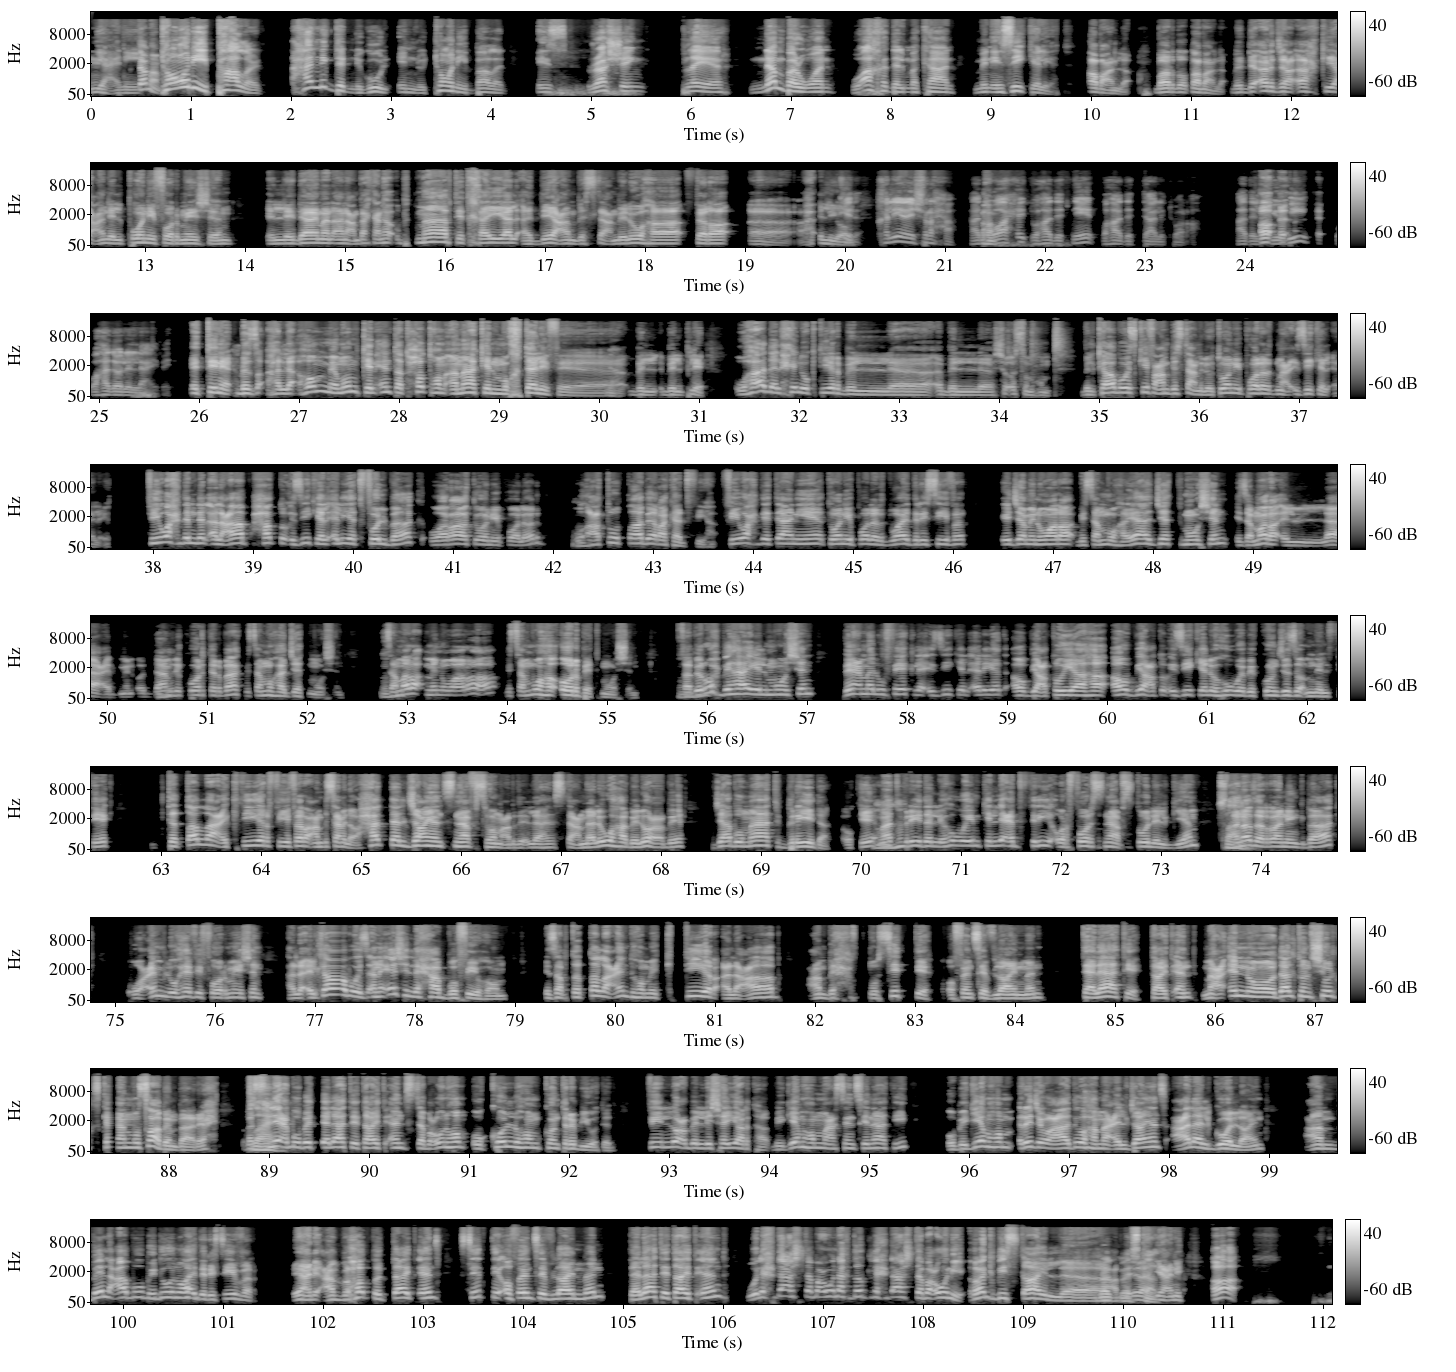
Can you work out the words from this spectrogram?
يعني تمام. توني بولارد هل نقدر نقول إنه توني بولارد as rushing player number 1 وأخذ المكان من ايزيكيل اليت طبعا لا. برضه طبعا لا. بدي أرجع أحكي عن ال pony formation اللي دائما أنا عم بحكي عنها ما بتتخيل قد إيه عم بيستعملوها فرق آه اليوم. كده خلينا نشرحها. هذا آه. واحد وهذا اثنين وهذا الثالث وراه هذا آه، ال QB وهذول اللاعبين. التنين بز... هلأ هم ممكن أنت تحطهم أماكن مختلفة نعم. بال... بال play وهذا الحلو كتير بال بال شو اسمهم؟ بالكاوبويز كيف عم بيستعملوا. توني بولارد مع ايزيكيل اليت في واحدة من الألعاب حطوا ايزيكيل اليت fullback وراه توني بولارد. وأعطوه الطابة ركض فيها. في وحدة تانية توني بولارد wide receiver اجى من ورا بسموها يا jet motion. إذا مرق اللاعب من قدام ال quarterback بسموها jet motion. إذا مرق من وراه بسموها orbit motion. فبيروح بهاي ال motion بيعملوا fake لايزيكيل اليت أو بيعطوه إياها أو بيعطوا ايزيكيل وهو بيكون جزء من ال fake. بتطلع كثير في فرق عم بيستعملوها. حتى الجاينتس نفسهم الله استعملوها بلعبة جابوا مات بريدا okay؟ مات بريدا اللي هو يمكن لعب 3 or 4 snaps طول ال game another running back وعملوا heavy formation هلأ الكاوبويز أنا إيش اللي حابه فيهم؟ إذا بتطلع عندهم كثير ألعاب عم بيحطوا ستة offensive linemen ثلاثة tight end مع إنه دالتون شولتز كان مصاب امبارح بس صحيح. لعبوا بالثلاثه tight ends تبعونهم وكلهم contributed في اللعبة اللي شيرتها ب game هم مع سنسيناتي وب game هم رجعوا عادوها مع الجاينتس على ال goal line عم بيلعبوا بدون wide receiver يعني عم بحطوا ال tight end ستة offensive linemen ثلاثة tight end وال11 تبعونك ضد ال11 تبعوني. rugby style rugby style يعني آه.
